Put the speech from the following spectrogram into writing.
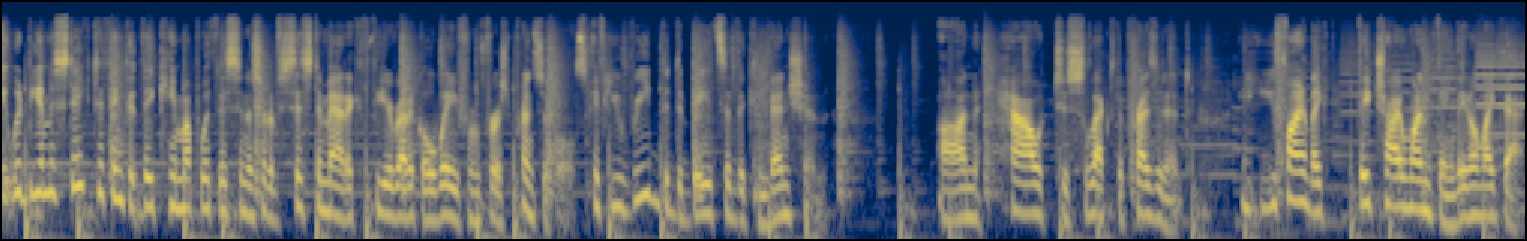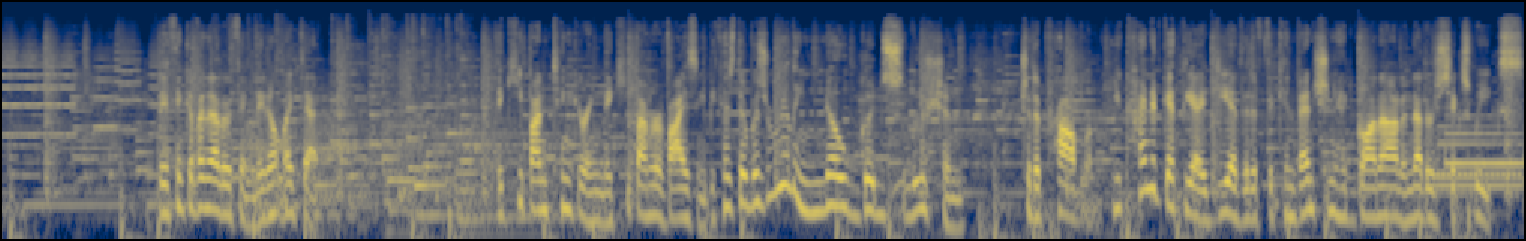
it would be a mistake to think that they came up with this in a sort of systematic, theoretical way from first principles. If you read the debates of the convention on how to select the president, you find like they try one thing, they don't like that. They think of another thing, they don't like that. They keep on tinkering, they keep on revising because there was really no good solution to the problem. You kind of get the idea that if the convention had gone on another six weeks,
